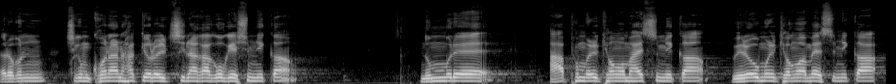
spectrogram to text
여러분 지금 고난 학교를 지나가고 계십니까? 눈물의 아픔을 경험했습니까? 외로움을 경험했습니까?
